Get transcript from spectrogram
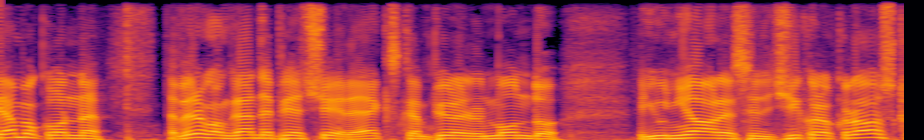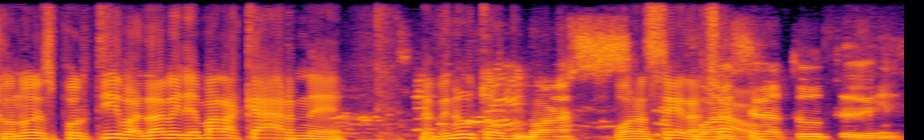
ringraziamo con, davvero con grande piacere, ex campione del mondo juniores di ciclocross, con noi sportiva Davide Malacarne. Benvenuto, Buonas- buonasera. buonasera ciao. a tutti.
